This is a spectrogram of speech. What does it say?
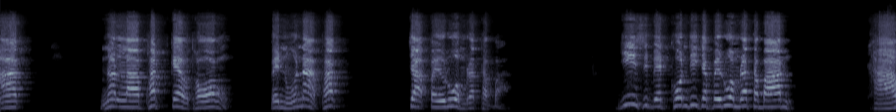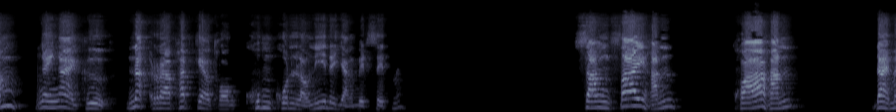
หากนลาพัฒน์แก้วทอง เป็นหัวหน้าพักจะไปร่วมรัฐบาล 21 คนที่จะไปร่วมรัฐบาล ถามง่ายๆ คือนราพัฒน์แก้วทองคุมคนเหล่านี้ได้อย่างเบ็ดเสร็จไหมสั่งซ้ายหัน ขวาหัน ได้ไหม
